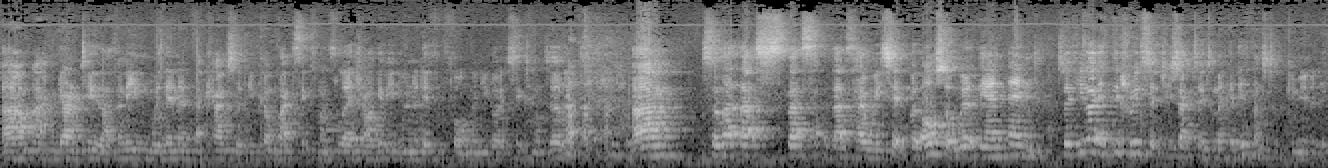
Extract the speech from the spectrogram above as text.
Um, I can guarantee that. And even within a, a, council, if you come back six months later, I'll give it you in a different form than you got it six months earlier. um, so that, that's, that's, that's how we sit. But also, we're at the end. end. So if, you, if this research is actually to make a difference to the community,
